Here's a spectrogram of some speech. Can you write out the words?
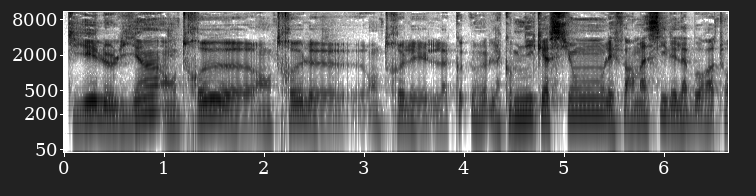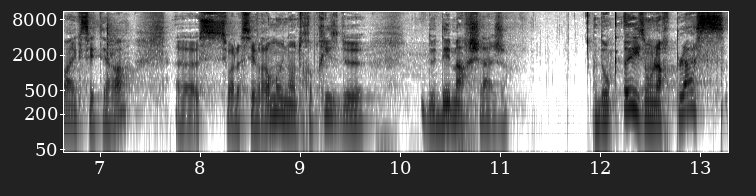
qui est le lien entre entre le entre la, communication, les pharmacies, les laboratoires, etc. c'est vraiment une entreprise de de démarchage. Donc eux, ils ont leur place,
